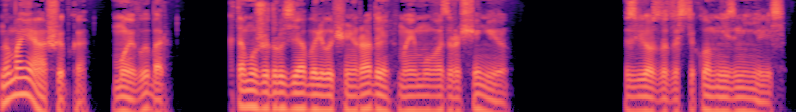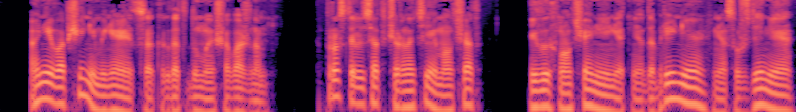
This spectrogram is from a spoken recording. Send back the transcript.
Но моя ошибка, мой выбор. К тому же друзья были очень рады моему возвращению. Звезды за стеклом не изменились. Они вообще не меняются, когда ты думаешь о важном. Просто висят в черноте и молчат, и в их молчании нет ни одобрения, ни осуждения,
